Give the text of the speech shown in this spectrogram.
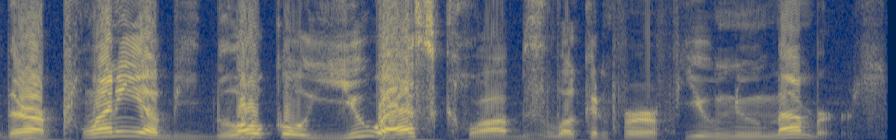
there are plenty of local U.S. clubs looking for a few new members.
